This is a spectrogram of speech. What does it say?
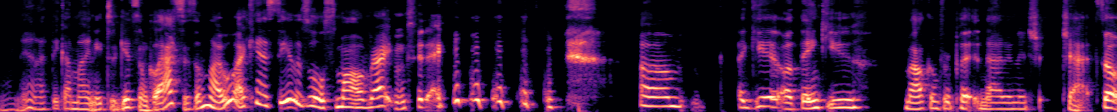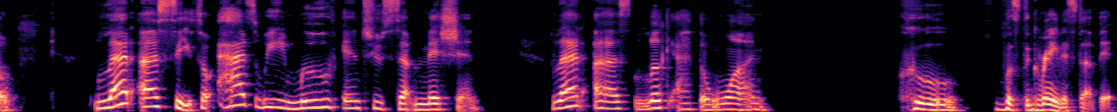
Oh man, I think I might need to get some glasses. I'm like, oh, I can't see this little small writing today. um, again, oh, thank you, Malcolm, for putting that in the ch- chat. So let us see. So as we move into submission, let us look at the one who was the greatest of it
